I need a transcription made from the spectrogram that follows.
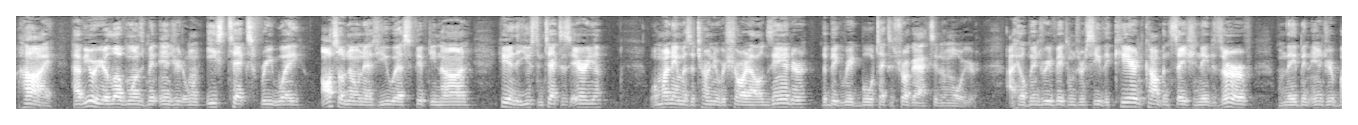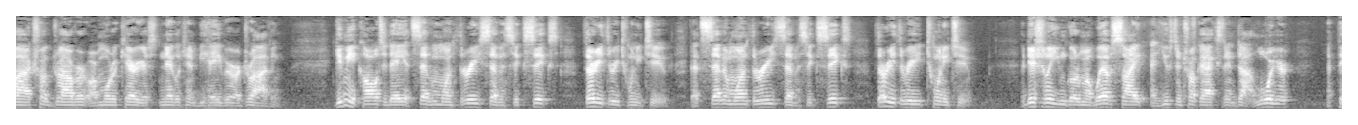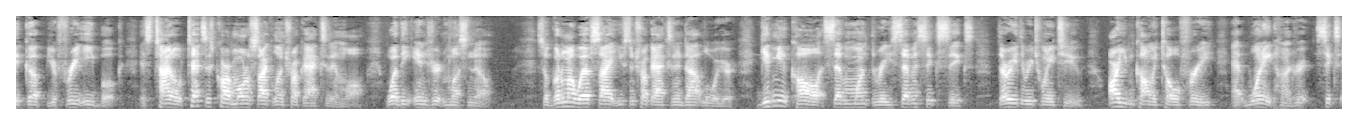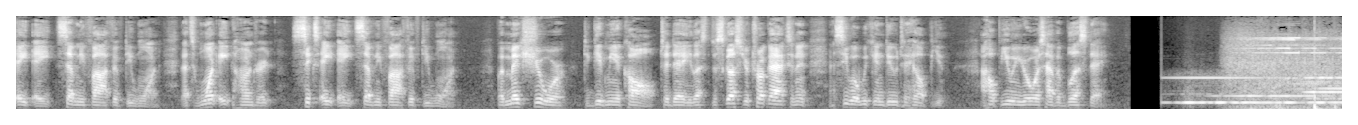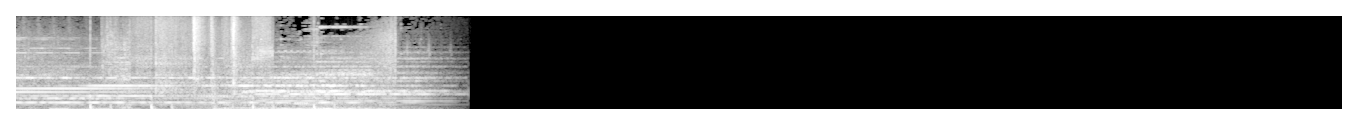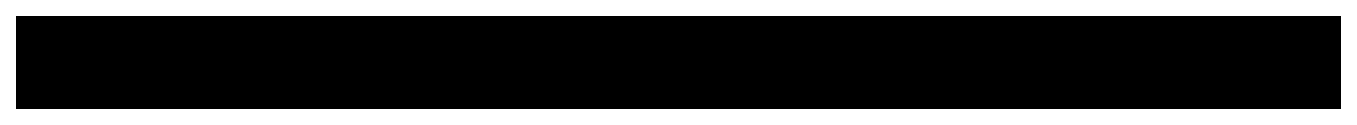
Hi, have you or your loved ones been injured on Eastex Freeway, also known as US 59, here in the Houston, Texas area? Well, my name is attorney Reshard Alexander, the Big Rig Bull Texas truck accident lawyer. I help injury victims receive the care and compensation they deserve when they've been injured by a truck driver or motor carrier's negligent behavior or driving. Give me a call today at 713 766 3322. That's 713 766 3322. Additionally, you can go to my website at HoustonTruckAccident.lawyer and pick up your free ebook. It's titled Texas Car, Motorcycle, and Truck Accident Law What the Injured Must Know. So go to my website, HoustonTruckAccident.lawyer. Give me a call at 713 766 3322, or you can call me toll free at 1 800 688 7551. That's 1 800 688 7551. But make sure to give me a call today. Let's discuss your truck accident and see what we can do to help you. I hope you and yours have a blessed day.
